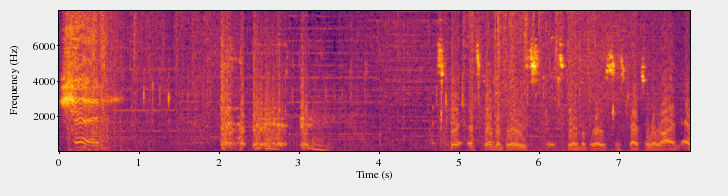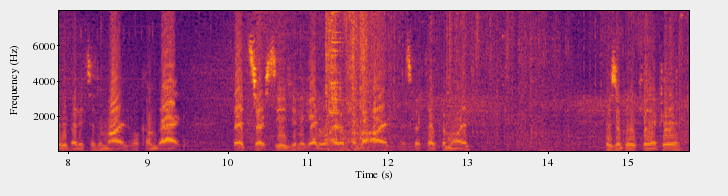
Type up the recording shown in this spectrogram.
Should. Let's kill, let's kill the blues. Let's kill the blues. Let's go to the line. Everybody to the mine. We'll come back. Red start sieging again. We'll head up from behind. Let's go take the mine. There's a blue camp here.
